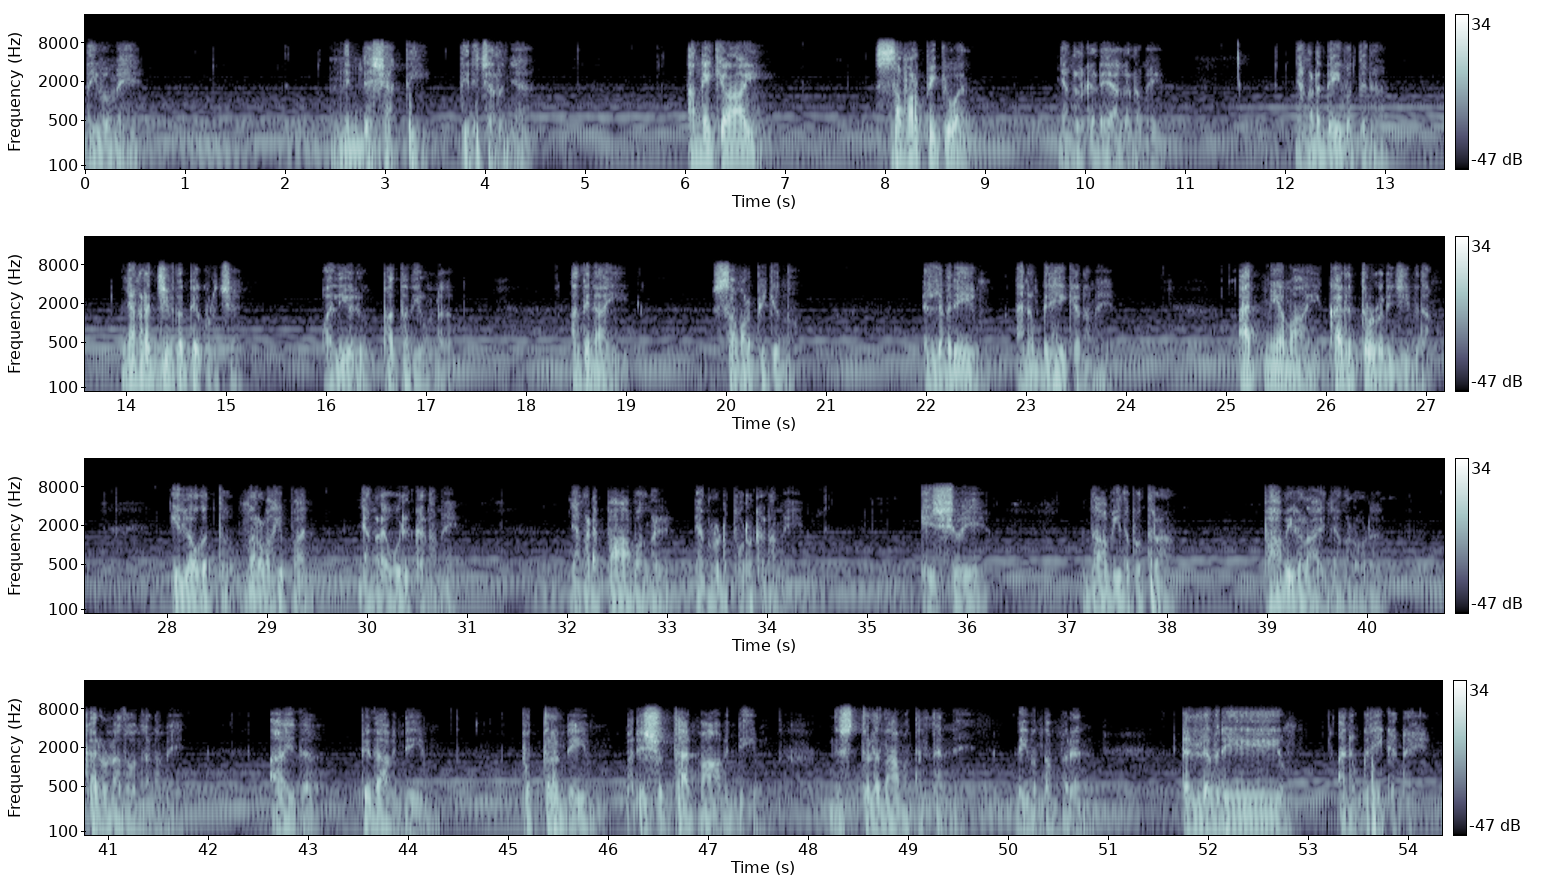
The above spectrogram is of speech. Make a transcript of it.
ദൈവമേ നിന്റെ ശക്തി തിരിച്ചറിഞ്ഞ് അങ്ങയ്ക്കായി സമർപ്പിക്കുവാൻ ഞങ്ങൾക്കിടയാകണമേ. ഞങ്ങളുടെ ദൈവത്തിന് ഞങ്ങളുടെ ജീവിതത്തെക്കുറിച്ച് വലിയൊരു പദ്ധതിയുണ്ട്. അതിനായി സമർപ്പിക്കുന്നു. എല്ലാവരെയും അനുഗ്രഹിക്കണമേ. ആത്മീയമായി കരുത്തുള്ളൊരു ജീവിതം ഈ ലോകത്ത് നിർവഹിപ്പാൻ ഞങ്ങളെ ഒരുക്കണമേ. ഞങ്ങളുടെ പാപങ്ങൾ ഞങ്ങളോട് പൊറുക്കണമേ. യേശുവെ ദാവീദ് പുത്ര ഭാവികളായ ഞങ്ങളോട് കരുണ തോന്നണമേ. ആയത് പിതാവിന്റെയും പുത്രന്റെയും പരിശുദ്ധാത്മാവിന്റെയും നിസ്തുലനാമത്തിൽ തന്നെ ദൈവം തമ്പുരാൻ എല്ലാവരെയും അനുഗ്രഹിക്കട്ടെ.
